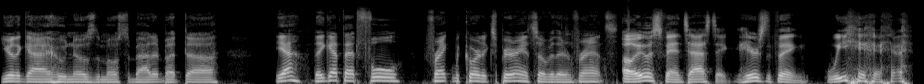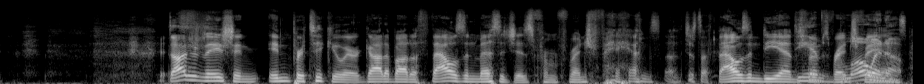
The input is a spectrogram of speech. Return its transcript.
You're the guy who knows the most about it, but uh, yeah, they got that full Frank McCourt experience over there in France. Oh, it was fantastic. Here's the thing: we Dodger Nation in particular got about a thousand messages from French fans, just a thousand DMs, from French fans. up.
